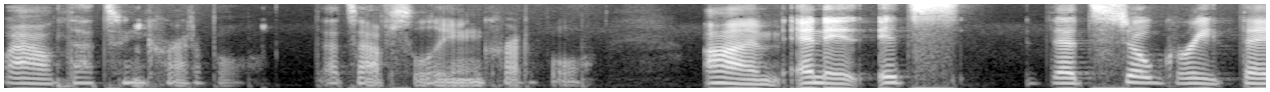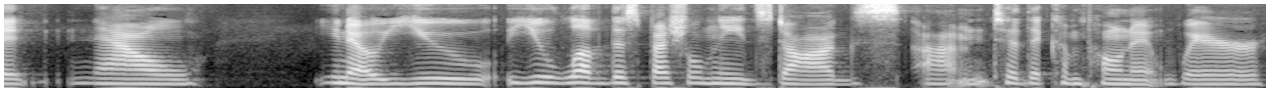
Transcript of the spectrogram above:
Wow, that's incredible. That's absolutely incredible. Um, and it, it's that's so great that now, you know, you you love the special needs dogs um, to the component where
